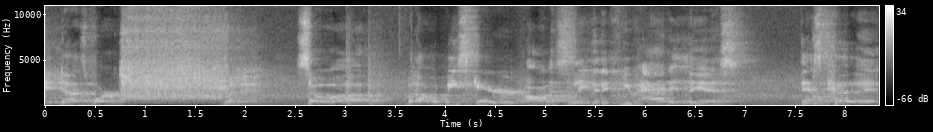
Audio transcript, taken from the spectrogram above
it does work with it. So, uh, but I would be scared, honestly, that if you added this, this could,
